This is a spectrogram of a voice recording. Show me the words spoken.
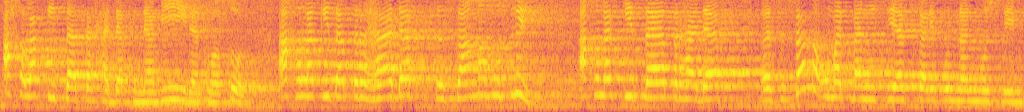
akhlak kita terhadap nabi dan rasul, akhlak kita terhadap sesama muslim, akhlak kita terhadap uh, sesama umat manusia sekalipun non muslim,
